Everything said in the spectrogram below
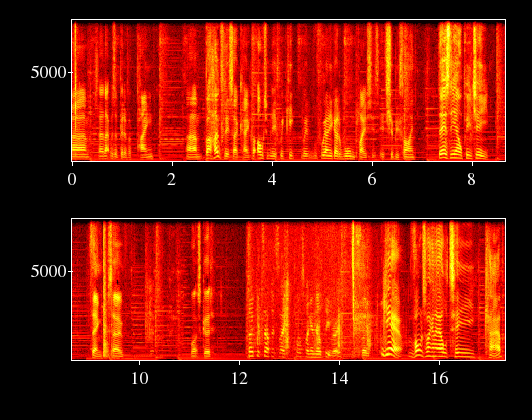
Um, so that was a bit of a pain. Um, but hopefully it's okay. But ultimately, if we keep, if we only go to warm places, it should be fine. There's the LPG thing. So, what's good? Truck itself, it's like Volkswagen LT, right? Like Yeah, Volkswagen LT cab.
